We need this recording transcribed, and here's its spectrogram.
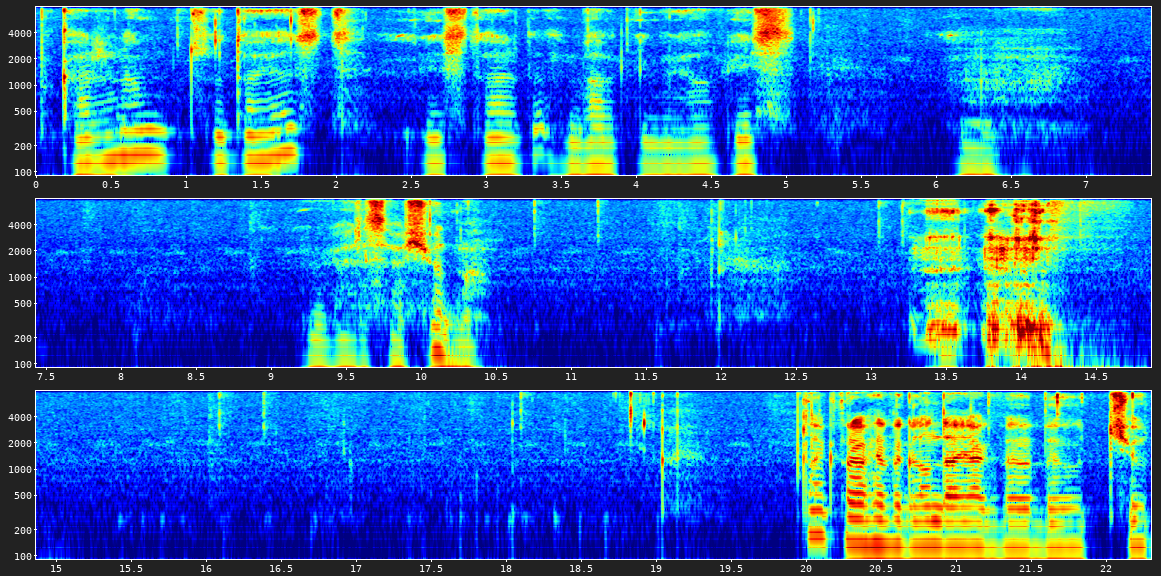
Pokaże nam, co to jest. Restart about LibreOffice. Wersja siódma. Tak trochę wygląda jakby był ciut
